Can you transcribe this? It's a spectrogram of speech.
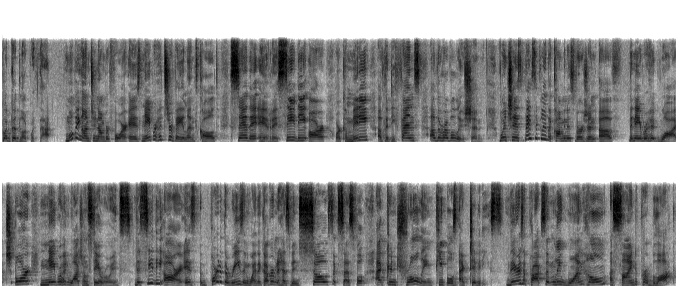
But good luck with that. Moving on to number four is neighborhood surveillance called CDR, CDR, or Committee of the Defense of the Revolution, which is basically the communist version of the Neighborhood Watch or Neighborhood Watch on steroids. The CDR is part of the reason why the government has been so successful at controlling people's activities. There is approximately one home assigned per block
